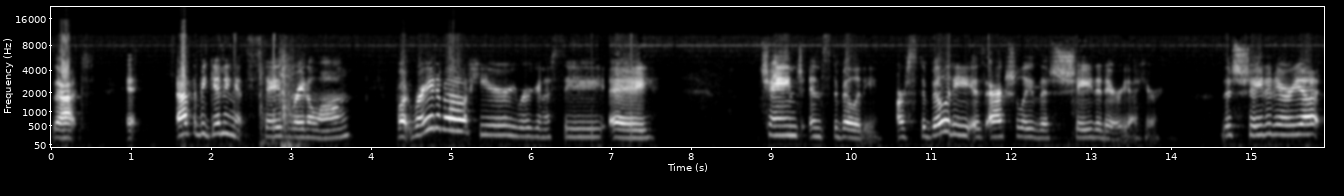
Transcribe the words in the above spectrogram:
that it, at the beginning it stays right along, but right about here we're going to see a change in stability. Our stability is actually this shaded area here. This shaded area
